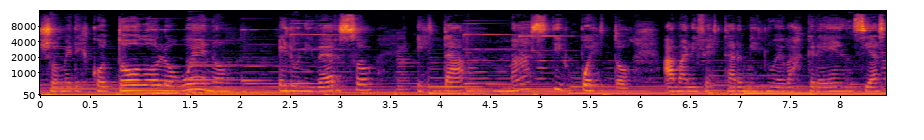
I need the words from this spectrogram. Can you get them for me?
Yo merezco todo lo bueno. El universo está más dispuesto a manifestar mis nuevas creencias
